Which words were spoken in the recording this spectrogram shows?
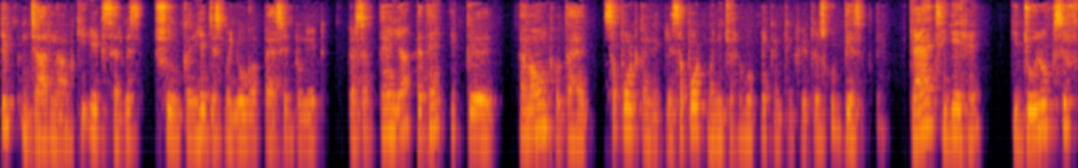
टिप जार नाम की एक सर्विस शुरू करी है, जिसमें लोग अब पैसे डोनेट कर सकते हैं या कहते हैं एक अमाउंट होता है सपोर्ट करने के लिए सपोर्ट मनी जो है वो अपने कंटेंट क्रिएटर्स को दे सकते हैं। कैच ये है कि जो लोग सिर्फ़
